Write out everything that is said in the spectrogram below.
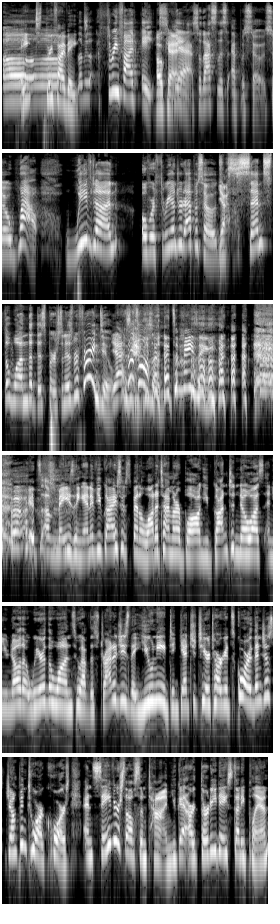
Uh, 358. Let me look. 358. Okay. Yeah, so that's this episode. So, wow. We've done over 300 episodes Yes. since the one that this person is referring to. Yes. That's awesome. That's amazing. it's amazing. And if you guys have spent a lot of time on our blog, you've gotten to know us and you know that we're the ones who have the strategies that you need to get you to your target score, then just jump into our course and save yourself some time. You get our 30 day study plan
